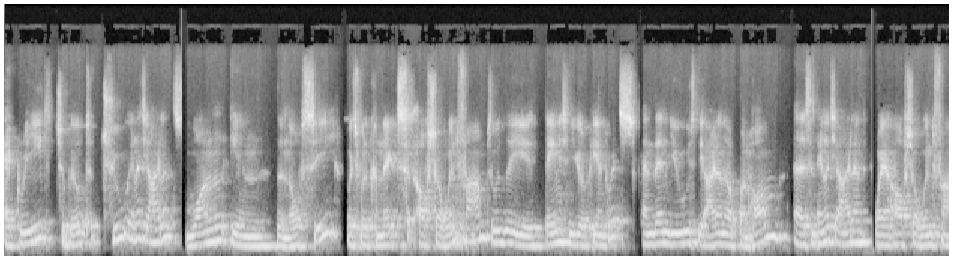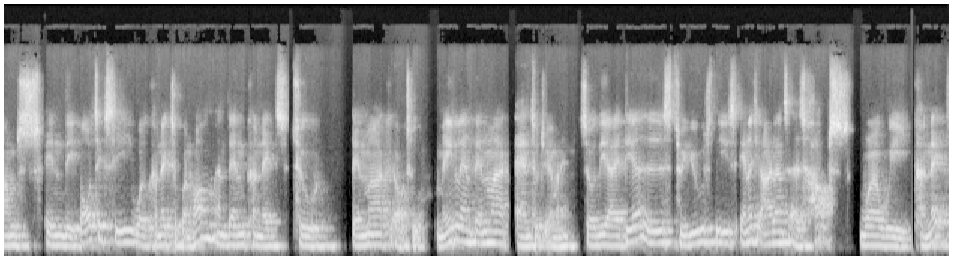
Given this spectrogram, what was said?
agreed to build two energy islands, one in the North Sea, which will connect offshore wind farms to the Danish and European grids, and then use the island of Bornholm as an energy island where offshore wind farms in the Baltic Sea will connect to Bornholm and then connect to Denmark or to mainland Denmark and to Germany. So the idea is to use these energy islands as hubs where we connect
